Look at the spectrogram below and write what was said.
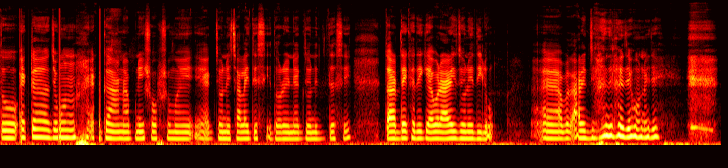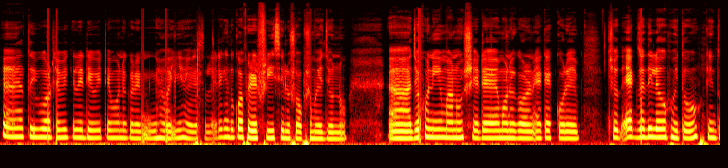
তো একটা যেমন এক গান আপনি সব সময় একজনে চালাইতেছে ধরেন একজনে দিতেছে তার দেখা দেখি আবার আরেকজনে দিল। আবার আরেকজনে দিলে যেমন ওই যে তুই বর্ষা বিকেলে ডে মনে করেন হ্যাঁ, ইয়ে হয়ে গেছিল। এটা কিন্তু কপিরাইট ফ্রি ছিল সব সময়ের জন্য। যখনই মানুষ সেটা মনে করেন এক এক করে, শুধু এক যা দিলেও হয়তো কিন্তু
